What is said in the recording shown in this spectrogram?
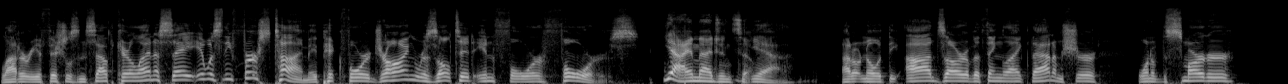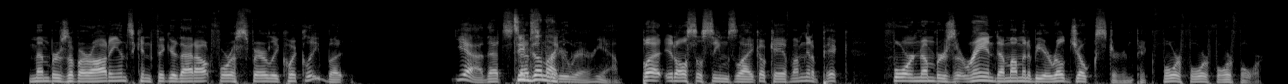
Lottery officials in South Carolina say it was the first time a pick four drawing resulted in four fours. Yeah, I imagine so. Yeah. I don't know what the odds are of a thing like that. I'm sure one of the smarter members of our audience can figure that out for us fairly quickly, but yeah, that's, Seems that's unlikely. pretty rare. Yeah. But it also seems like, okay, if I'm going to pick four numbers at random, I'm going to be a real jokester and pick four, four, four, four.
